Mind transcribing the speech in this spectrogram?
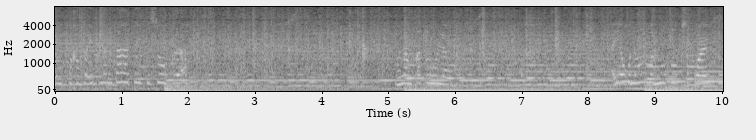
Napakabait ng tatay ko sobra. Walang katulad. Ayoko namang magmukmuk sa kwarto.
